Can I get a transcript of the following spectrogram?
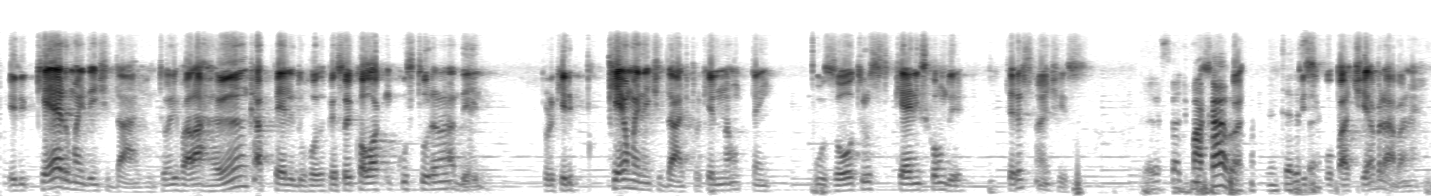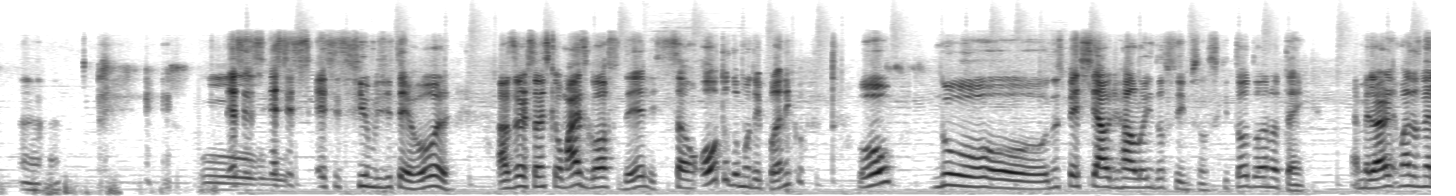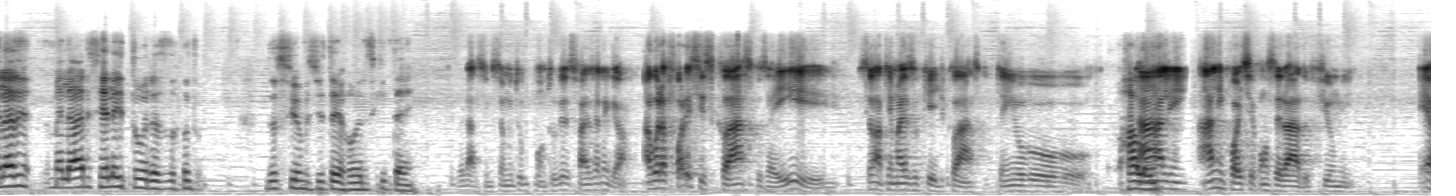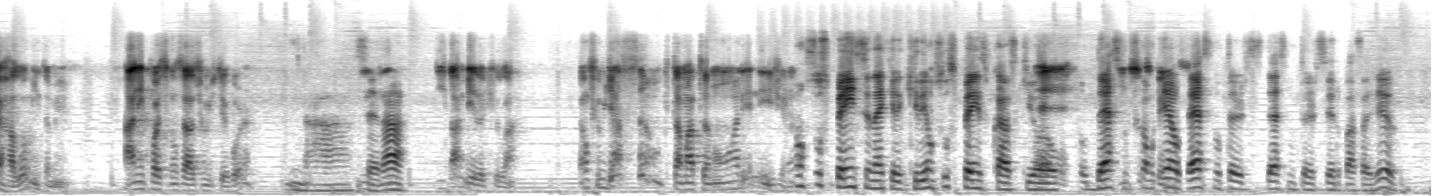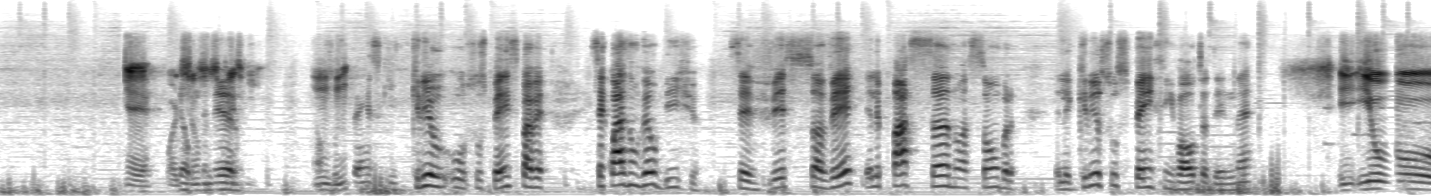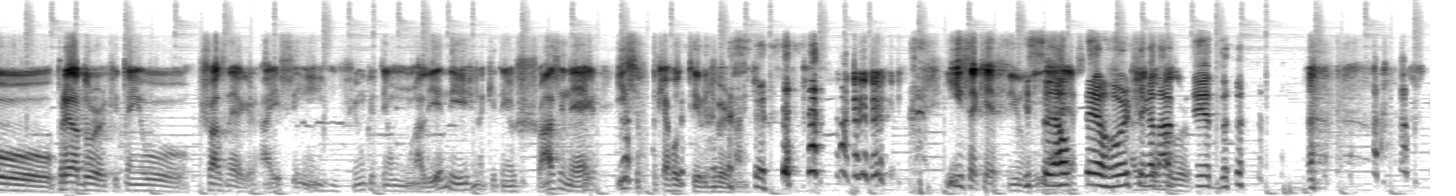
Ele quer uma identidade. Então ele vai lá, arranca a pele do rosto da pessoa e coloca e costura na dele. Porque ele quer uma identidade, porque ele não tem. Os outros querem esconder. Interessante isso. Interessante. Macabro? Interessante. Psicopatia braba, né? Uhum. O... Esses, esses, esses filmes de terror, as versões que eu mais gosto deles são ou Todo Mundo em Pânico, ou no, no especial de Halloween dos Simpsons, que todo ano tem. É melhor, uma das melhores, melhores releituras do, do, dos filmes de terrores que tem. Verdade, Simpsons é muito bom, tudo que eles fazem é legal. Agora, fora esses clássicos aí, sei lá, tem mais o que de clássico? Tem o. Halloween. Alien. Alien pode ser considerado filme. É, Halloween também. Alien pode ser considerado filme de terror? Ah, será? Não, dá medo aquilo lá. É um filme de ação que tá matando um alienígena. É um suspense, né? Que ele cria um suspense, por causa que é, o, o décimo. Um como que é? O décimo, ter, décimo terceiro passageiro? É, pode é ser um primeiro. suspense. É um uhum. suspense que cria o, o suspense pra ver. Você quase não vê o bicho. Você vê, só vê ele passando a sombra. Ele cria o suspense em volta dele, né? E, e o, o, Predador, que tem o Schwarzenegger. Aí sim, um filme que tem um alienígena, que tem o Schwarzenegger. Isso que é roteiro de verdade. Isso é que é filme. Isso é, o terror, chega a dar medo.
